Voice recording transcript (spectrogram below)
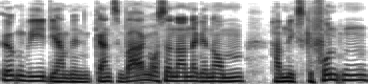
irgendwie, die haben den ganzen Wagen auseinandergenommen, haben nichts gefunden.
